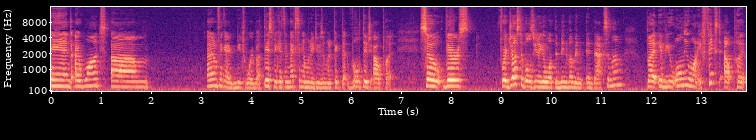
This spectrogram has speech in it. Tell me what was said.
And I want, um, I don't think I need to worry about this because the next thing I'm going to do is I'm going to pick that voltage output. So there's, for adjustables, you know, you'll want the minimum and, and maximum. But if you only want a fixed output,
